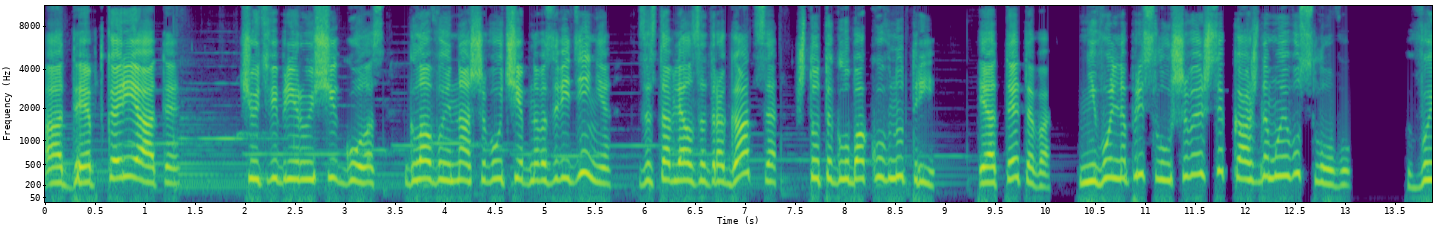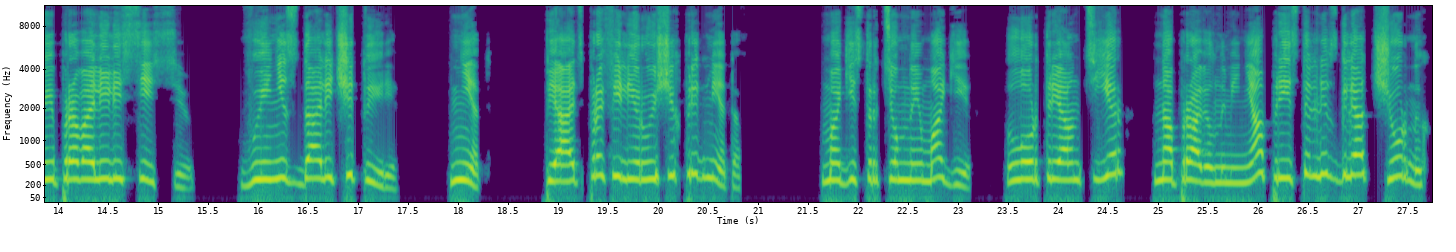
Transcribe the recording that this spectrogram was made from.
«Адепт Кариате!» Чуть вибрирующий голос главы нашего учебного заведения заставлял задрогаться что-то глубоко внутри, и от этого невольно прислушиваешься к каждому его слову. «Вы провалили сессию. Вы не сдали четыре. Нет, пять профилирующих предметов. Магистр темной магии, лорд Триантьер, направил на меня пристальный взгляд черных,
